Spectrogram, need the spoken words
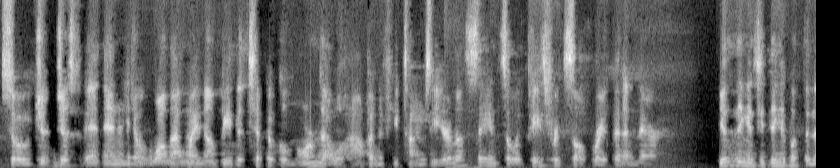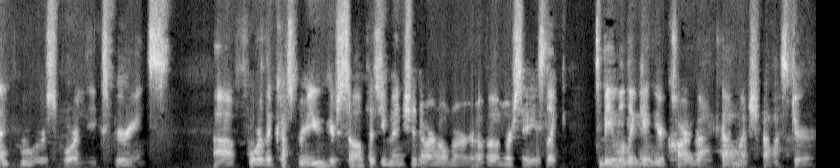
So ju- just and, and, you know while that might not be the typical norm, that will happen a few times a year, let's say, and so it pays for itself right then and there. The other thing is you think about the net promoter score and the experience uh, for the customer. You yourself, as you mentioned, are an owner of a Mercedes. Like to be able to get your car back that much faster,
